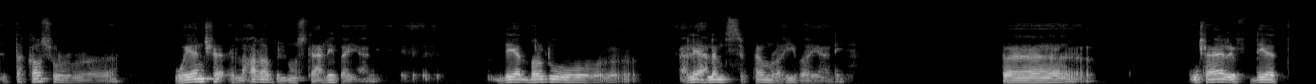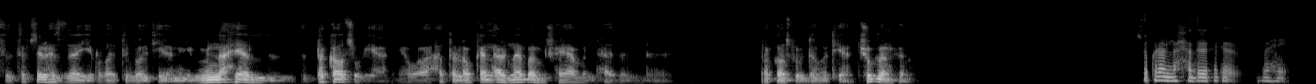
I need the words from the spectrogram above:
التكاثر آه، وينشأ العرب المستعربة يعني. ديت برضو آه، عليه علامة استفهام رهيبة يعني. ف مش عارف ديت تفسيرها إزاي لغاية دلوقتي يعني من ناحية التكاثر يعني هو حتى لو كان أرنبا مش هيعمل هذا التكاثر دوت يعني. شكرا فندم. شكرا لحضرتك يا بهاء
